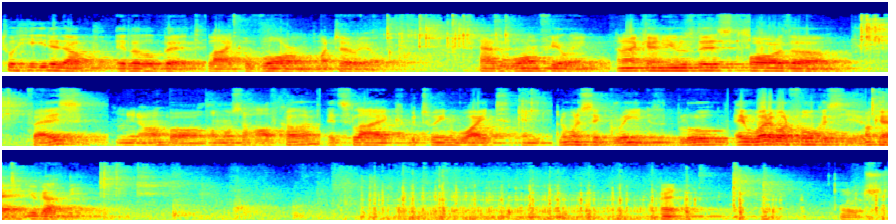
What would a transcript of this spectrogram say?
to heat it up a little bit like a warm material. Has a warm feeling. And I can use this for the face you know, for almost a half color. It's like between white and, I don't want to say green, is it blue? Hey, what about focus here? Okay, you got me. Alright. Which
